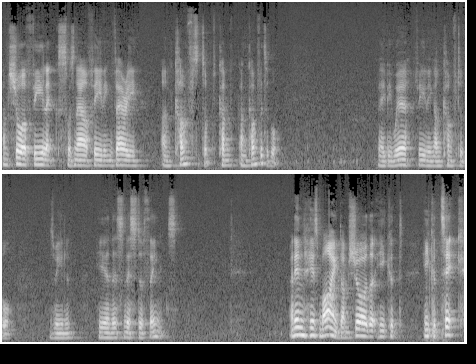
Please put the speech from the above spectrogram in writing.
I'm sure Felix was now feeling very uncomfortable. uncomfortable. Maybe we're feeling uncomfortable as we hear this list of things. And in his mind, I'm sure that he could, he could tick,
